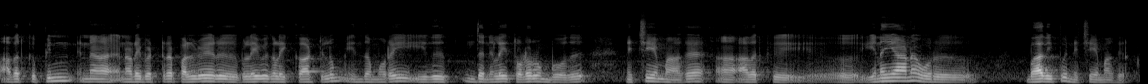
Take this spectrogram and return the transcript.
அதற்கு பின் ந- நடைபெற்ற பல்வேறு விளைவுகளை காட்டிலும் இந்த முறை இது இந்த நிலை தொடரும்போது நிச்சயமாக அதற்கு இணையான ஒரு பாதிப்பு நிச்சயமாக இருக்கும்.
